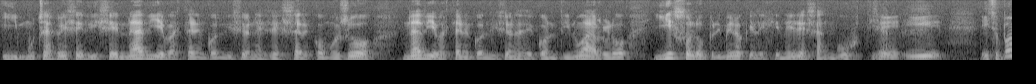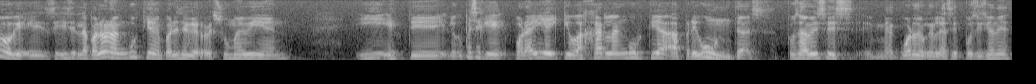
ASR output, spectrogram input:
y muchas veces dice nadie va a estar en condiciones de ser como yo, nadie va a estar en condiciones de continuarlo, y eso lo primero que le genera es angustia. Sí, y, supongo que eh, la palabra angustia me parece que resume bien y este, lo que pasa es que por ahí hay que bajar la angustia a preguntas. Pues a veces eh, me acuerdo que en las exposiciones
